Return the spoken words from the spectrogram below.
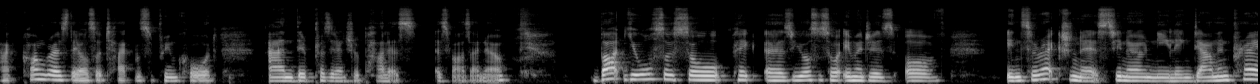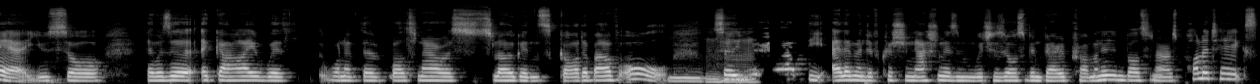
attacked Congress, they also attacked the Supreme Court and the presidential palace, as far as I know. But you also saw pic- as you also saw images of insurrectionists, you know, kneeling down in prayer. You mm. saw there was a, a guy with one of the Bolsonaro's slogans, God above all. Mm. So you mm-hmm. The element of Christian nationalism, which has also been very prominent in Bolsonaro's politics.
